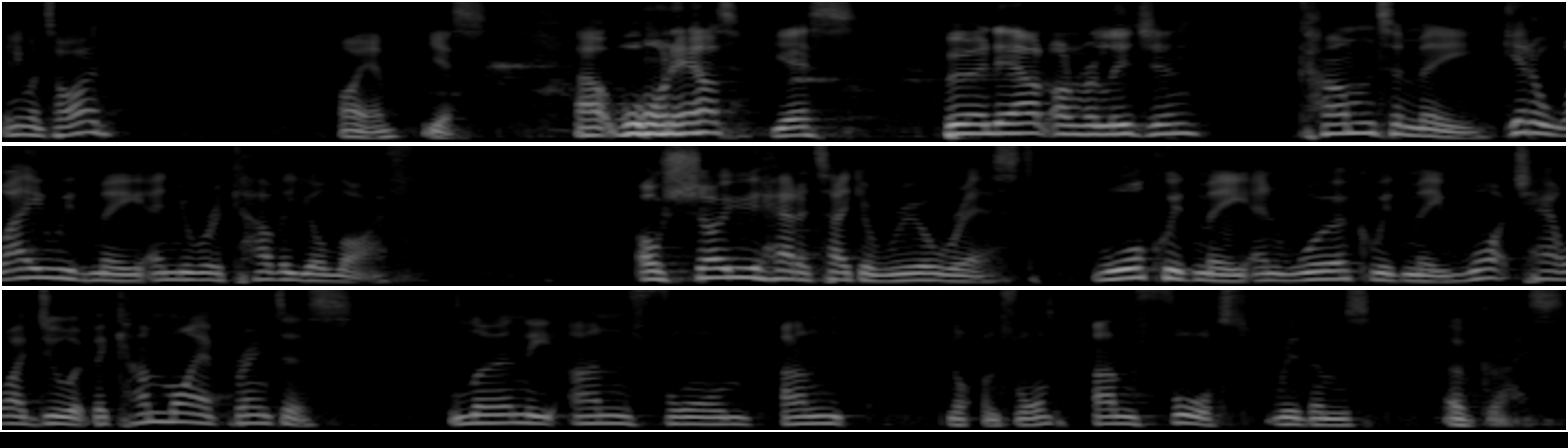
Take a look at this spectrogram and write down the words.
Anyone tired? I am, yes. Uh, worn out? Yes. Burned out on religion? Come to me, get away with me, and you'll recover your life. I'll show you how to take a real rest. Walk with me and work with me. Watch how I do it. Become my apprentice. Learn the unformed, un, not unformed, unforced rhythms of grace.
